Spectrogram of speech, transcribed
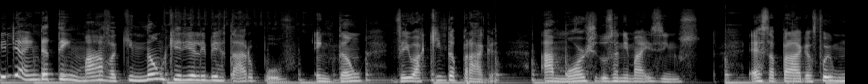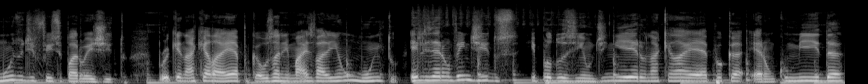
Ele ainda teimava que não queria libertar o povo. Então veio a quinta praga, a morte dos animaizinhos. Essa praga foi muito difícil para o Egito, porque naquela época os animais valiam muito. Eles eram vendidos e produziam dinheiro naquela época, eram comida,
